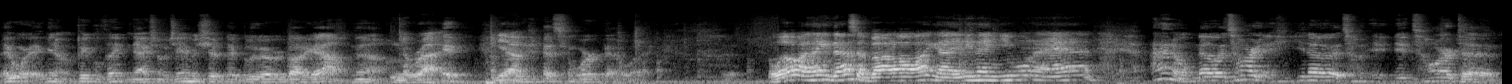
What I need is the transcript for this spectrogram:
they were, you know, people think national championship, they blew everybody out. No. No, right. Yeah. It doesn't work that way. Well, I think that's about all I got. Anything you want to add? I don't know. It's hard, you know, it's, it's hard to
